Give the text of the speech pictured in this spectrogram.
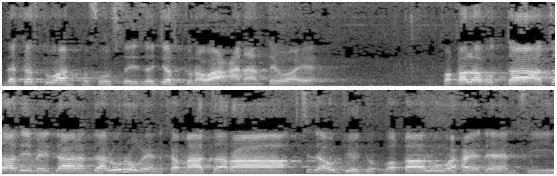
dakartu waan xusuustay zajartuna waa canaantay waaye faqalabu taa ta'dii bay daalan daal u rogeen kamaa taraa sidaa u jeedo wa qaaluu waxay dhaheen fii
